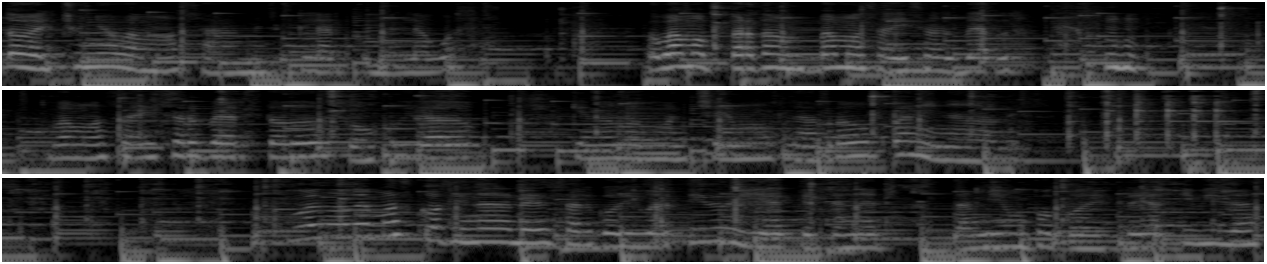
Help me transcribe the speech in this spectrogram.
todo el chuño, vamos a mezclar con el agua. O vamos, perdón, vamos a disolverlo. Vamos a disolver todo con cuidado que no nos manchemos la ropa ni nada de eso. Bueno, además cocinar es algo divertido y hay que tener también un poco de creatividad.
